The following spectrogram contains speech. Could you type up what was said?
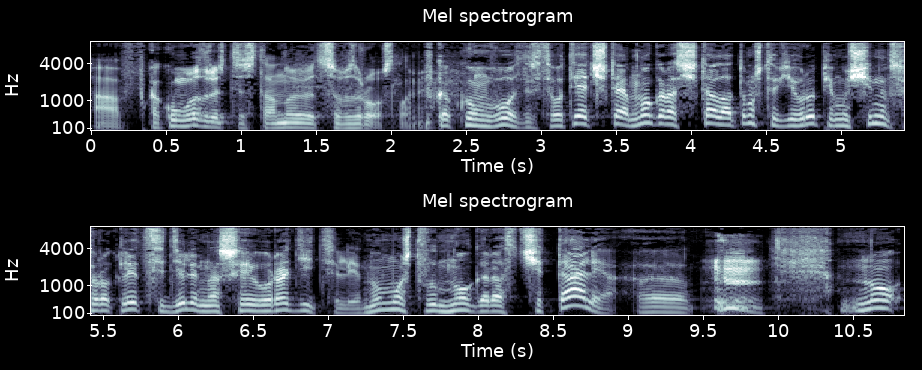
а, в каком возрасте становятся взрослыми. В каком возрасте? Вот я читаю, много раз читал о том, что в Европе мужчины в 40 лет сидели на шее у родителей. Ну, может, вы много раз читали, э, но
